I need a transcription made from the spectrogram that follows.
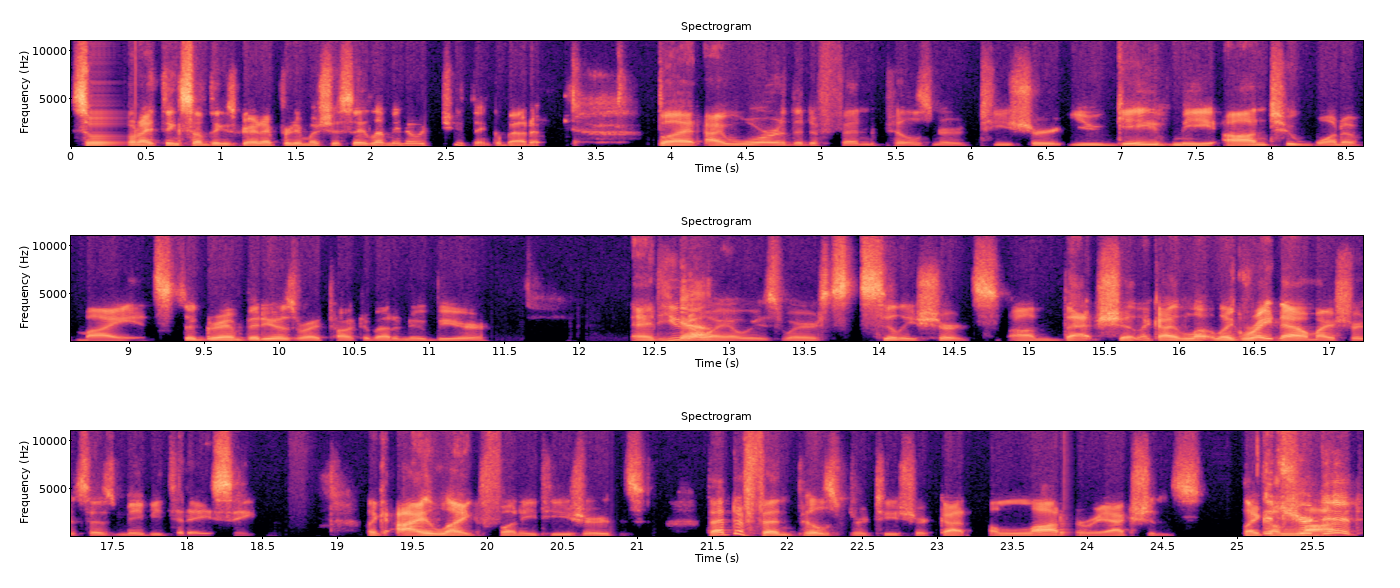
So when I think something's great, I pretty much just say, "Let me know what you think about it." But I wore the Defend Pilsner T-shirt you gave me onto one of my Instagram videos where I talked about a new beer. And you know, I always wear silly shirts on that shit. Like I love, like right now, my shirt says "Maybe Today Satan." Like I like funny T-shirts. That Defend Pilsner T-shirt got a lot of reactions. Like it sure lot. did.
